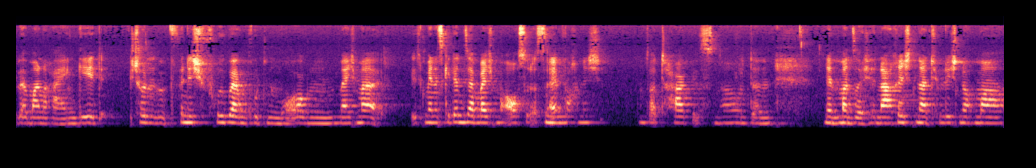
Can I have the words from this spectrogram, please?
wenn man reingeht. Schon, finde ich, früh beim Guten Morgen. Manchmal, ich meine, es geht ja manchmal auch so, dass mhm. einfach nicht unser Tag ist. Ne? Und dann nimmt man solche Nachrichten natürlich nochmal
